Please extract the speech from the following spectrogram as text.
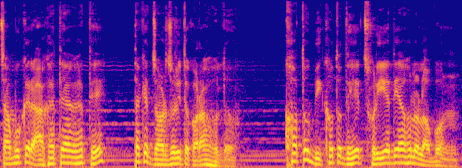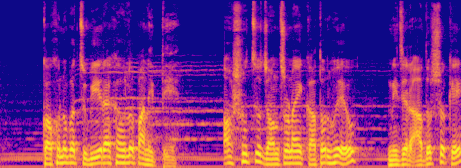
চাবুকের আঘাতে আঘাতে তাকে জর্জরিত করা হলো। ক্ষত বিক্ষত দেহে ছড়িয়ে দেওয়া হলো লবণ। কখনো বা চুবিয়ে রাখা হলো পানিতে। অসহ্য যন্ত্রণায় কাতর হয়েও নিজের আদর্শকে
